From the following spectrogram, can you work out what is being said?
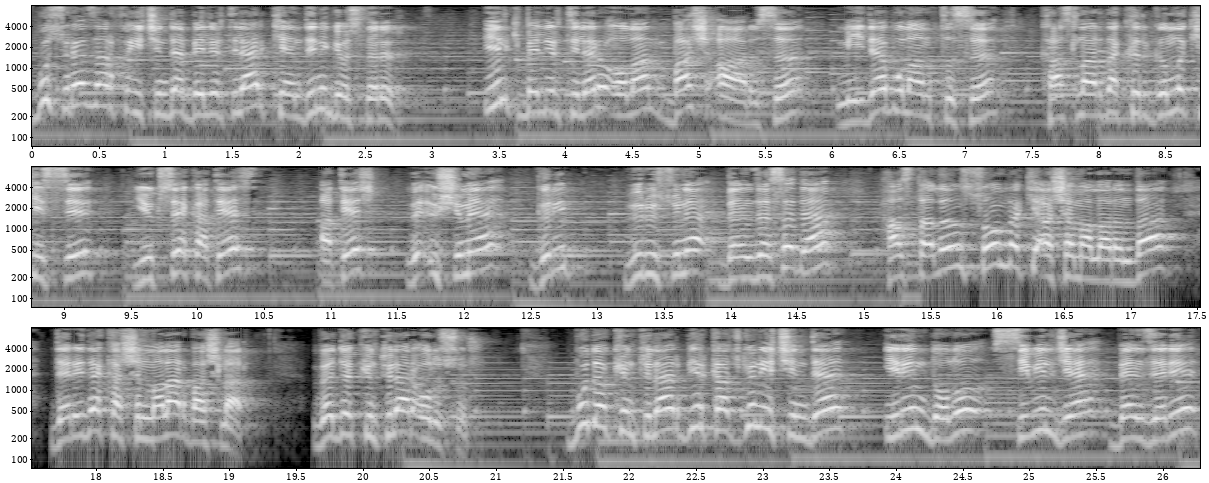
Bu süre zarfı içinde belirtiler kendini gösterir. İlk belirtileri olan baş ağrısı, mide bulantısı, kaslarda kırgınlık hissi, yüksek ateş, ateş ve üşüme grip virüsüne benzese de hastalığın sonraki aşamalarında deride kaşınmalar başlar ve döküntüler oluşur. Bu döküntüler birkaç gün içinde irin dolu sivilce benzeri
